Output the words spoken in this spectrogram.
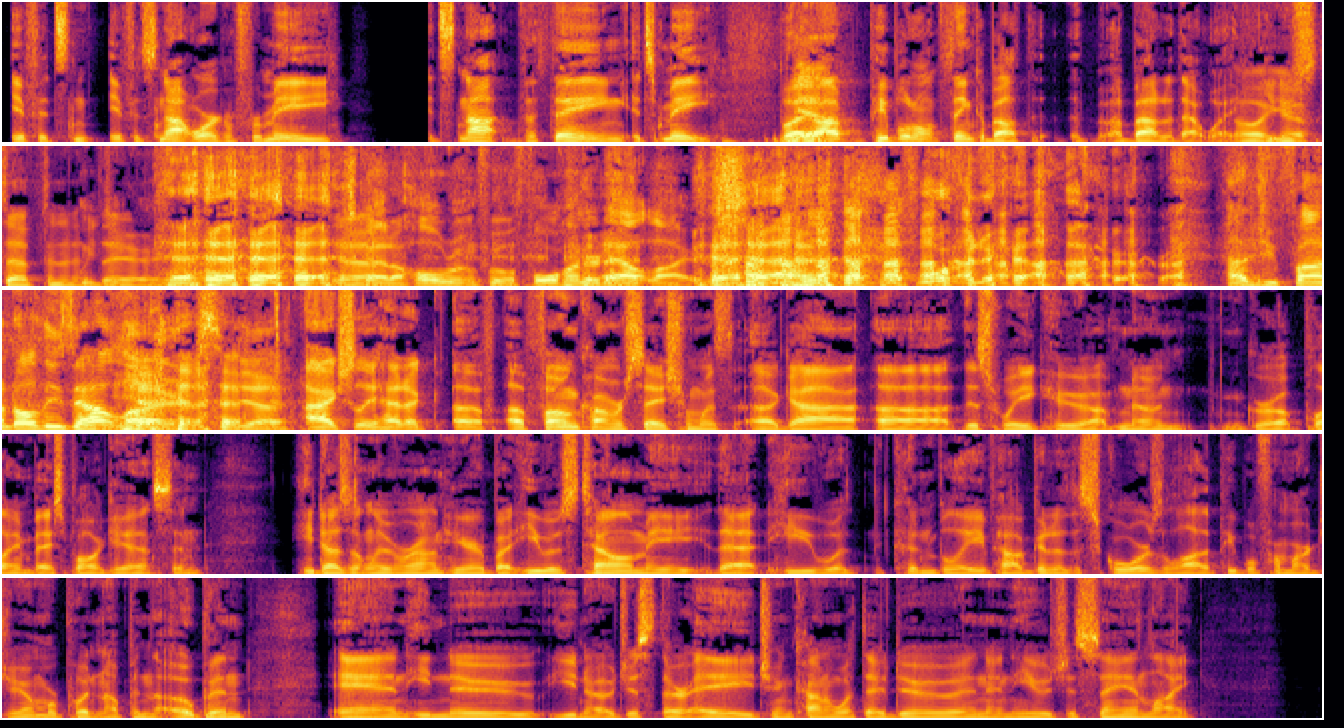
if it's if it's not working for me, it's not the thing, it's me. But Yeah. I, people don't think about th- about it that way. oh, you you know? stepped in it there. it's got a whole room full of 400 outliers 400 outliers. How did you find all these outliers? yeah, I actually had a, a, a phone conversation with a guy uh, this week who I've known, grew up playing baseball against, and he doesn't live around here. But he was telling me that he would couldn't believe how good of the scores a lot of people from our gym were putting up in the open, and he knew, you know, just their age and kind of what they're doing, and he was just saying like,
